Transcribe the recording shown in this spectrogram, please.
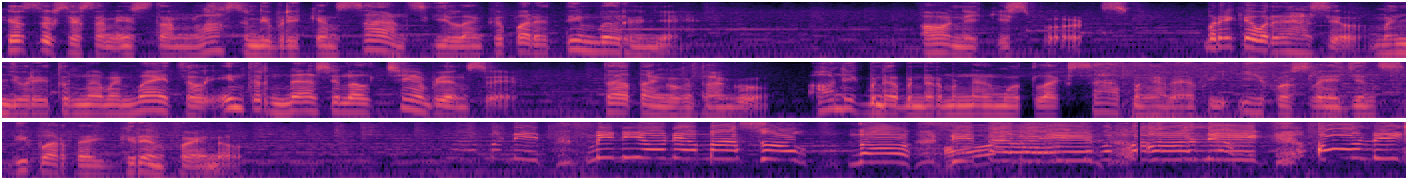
Kesuksesan instan langsung diberikan Suns Gilang kepada tim barunya. Onyx Esports. Mereka berhasil menjuari turnamen Mytel International Championship. Tak tanggung-tanggung, Onyx benar-benar menang mutlak saat menghadapi EVOS Legends di partai Grand Final. menit minionnya masuk no di Oh, TBI. Onik Onik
